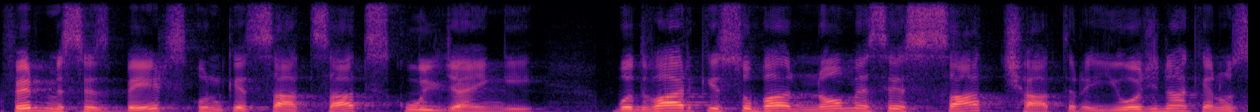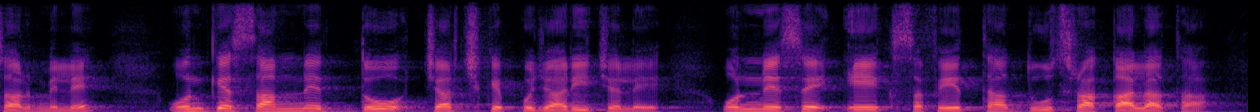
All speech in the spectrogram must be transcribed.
फिर मिसेस बेट्स उनके साथ साथ स्कूल जाएँगी। बुधवार की सुबह नौ में से सात छात्र योजना के अनुसार मिले। उनके सामने दो चर्च के पुजारी चले। उनमें से एक सफ़ेद था, दूसरा काला था।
